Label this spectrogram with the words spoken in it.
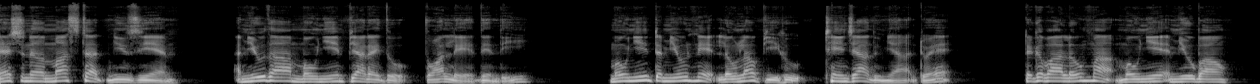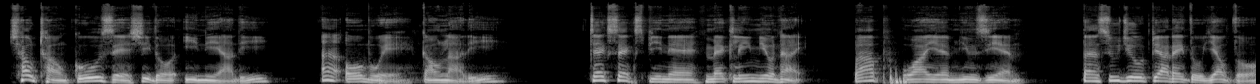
National Mustard Museum အမျိုးသားမုံညင်းပြတိုက်သို့သွားလည်သင့်သည်။ မုံညင်းတစ်မျိုးနှင့်လုံလောက်ပြီဟုထင်ကြသူများအတွက်တကဘာလုံးမှမုံညင်းအမျိုးပေါင်း6090ရှိသောဤနေရာသည်အံ့ဩဖွယ်ကောင်းလာသည်။ Texas ပြည်နယ် McLean မြို့၌ Bob Wire Museum တန်ဆူးကြိုးပြတိုက်သို့ရောက်သော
